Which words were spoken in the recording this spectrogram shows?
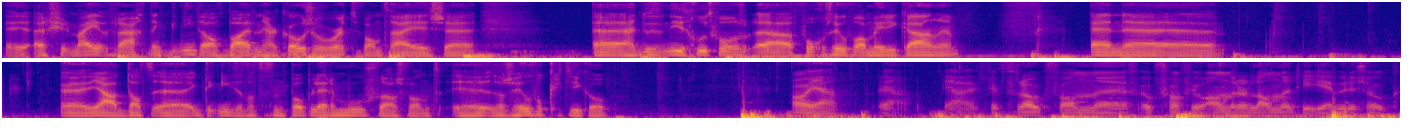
eh, als je het mij vraagt, denk ik niet dat Biden herkozen wordt. Want hij is. hij doet het niet goed volgens, volgens heel veel Amerikanen. En ja, dat, ik denk niet dat dat een populaire move was. Want er was heel veel kritiek op. Oh ja, ja, ja ik heb vooral ook van, ook van veel andere landen. Die hebben dus ook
